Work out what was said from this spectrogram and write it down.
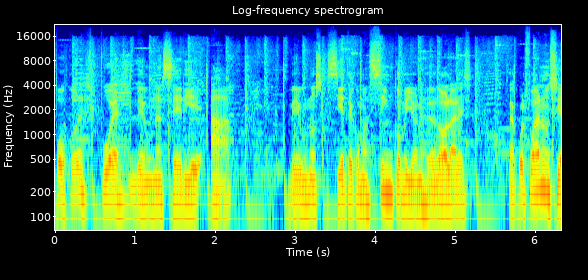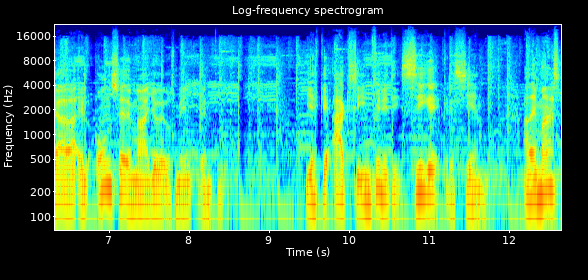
poco después de una serie A de unos 7,5 millones de dólares la cual fue anunciada el 11 de mayo de 2021. Y es que Axie Infinity sigue creciendo. Además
